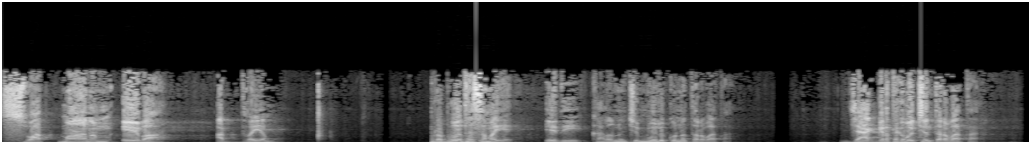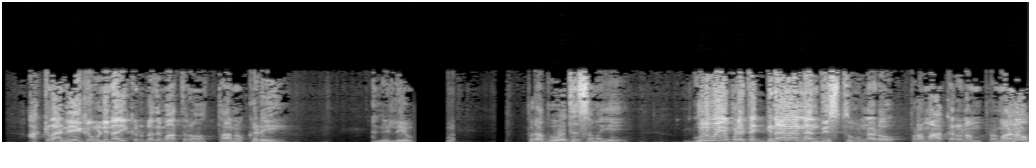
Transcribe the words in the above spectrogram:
స్వాత్మానం ఏవ అద్వయం. ప్రబోధ సమయే. ఏది? కళ నుంచి మేలుకున్న తర్వాత. జాగ్రత్తగా వచ్చిన తర్వాత అక్కడ అనేకం ఉండినా ఇక్కడ ఉన్నది మాత్రం తానొక్కడే. అని లేవు. ప్రబోధ సమయే. గురువు ఎప్పుడైతే జ్ఞానాన్ని అందిస్తూ ఉన్నాడో ప్రమాకరణం ప్రమాణం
